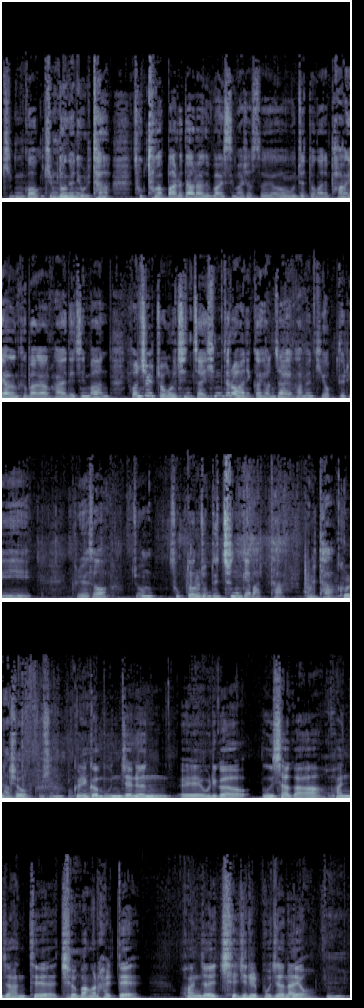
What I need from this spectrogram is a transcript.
김거, 김동연이 옳다. 속도가 빠르다라는 말씀하셨어요. 음. 어쨌든 간에 방향은 그 방향을 가야 되지만 현실적으로 진짜 힘들어하니까 현장에 가면 기업들이 그래서 좀 속도를 좀 늦추는 게 맞다. 옳다. 그렇죠. 그러니까 문제는 우리가 의사가 환자한테 처방을 할때 환자의 체질을 보잖아요. 음.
